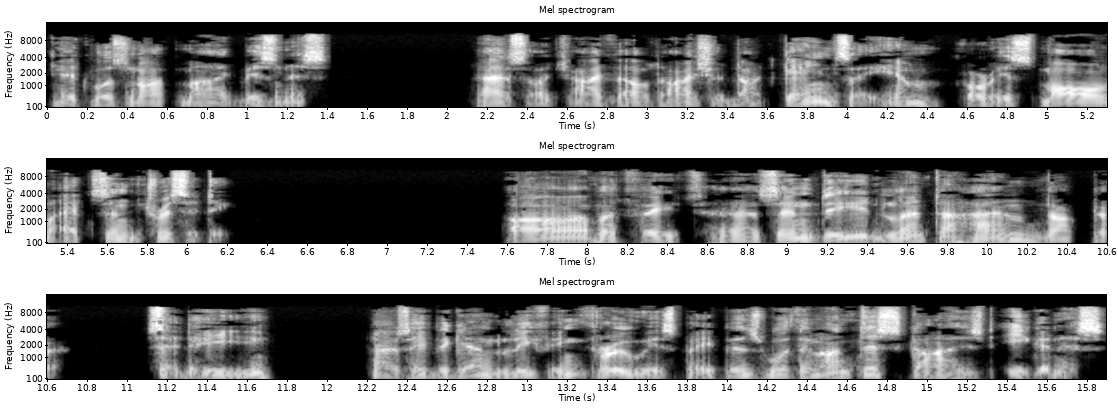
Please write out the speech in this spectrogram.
it was not my business. As such, I felt I should not gainsay him for his small eccentricity. Ah, but fate has indeed lent a hand, Doctor, said he, as he began leafing through his papers with an undisguised eagerness.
